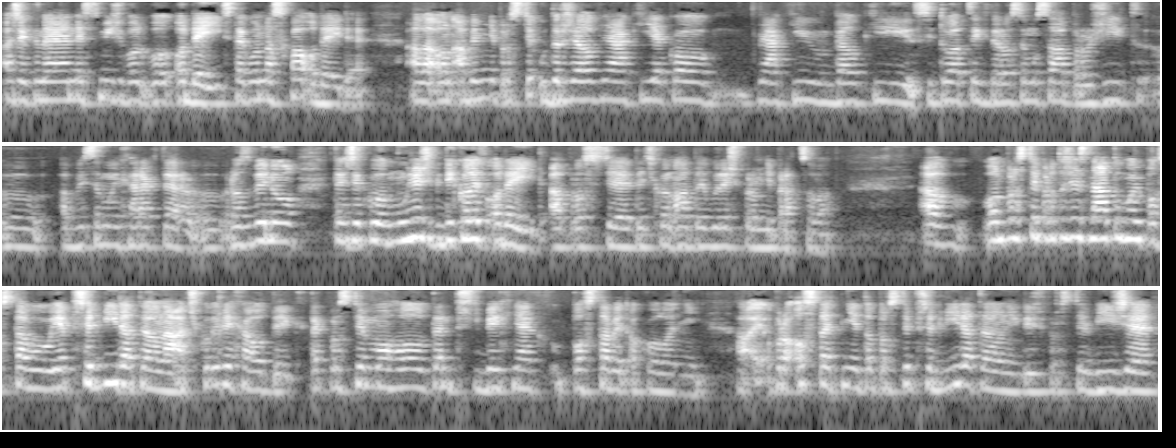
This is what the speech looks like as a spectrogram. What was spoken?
a řekne, nesmíš od- od- odejít, tak on na schvál odejde. Ale on, aby mě prostě udržel v nějaký, jako, v nějaký velký situaci, kterou jsem musela prožít, uh, aby se můj charakter uh, rozvinul, tak řekl, můžeš kdykoliv odejít a prostě teď ale ty budeš pro mě pracovat. A on prostě, protože zná tu moji postavu, je předvídatelná, ačkoliv je chaotik, tak prostě mohl ten příběh nějak postavit okolo ní. A i pro ostatní je to prostě předvídatelný, když prostě ví, že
